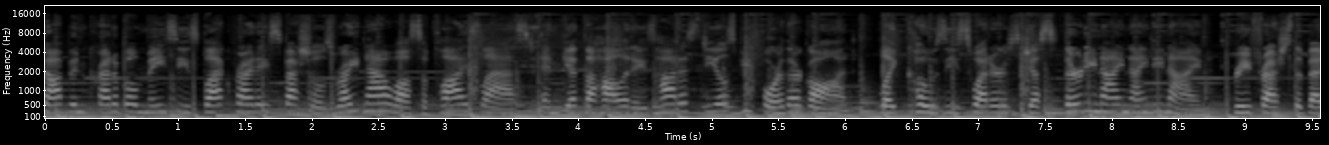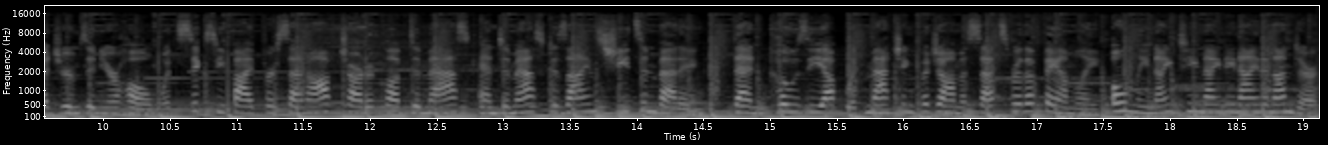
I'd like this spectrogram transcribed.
Shop incredible Macy's Black Friday specials right now while supplies last and get the holidays' hottest deals before they're gone. Like cozy sweaters, just $39.99. Refresh the bedrooms in your home with 65% off Charter Club Damask and Damask Designs sheets and bedding. Then cozy up with matching pajama sets for the family, only $19.99 and under.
